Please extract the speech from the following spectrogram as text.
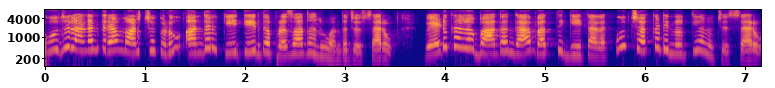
పూజల అనంతరం అర్చకుడు అందరికీ తీర్థ ప్రసాదాలు అందజేశారు. వేడుకల్లో భాగంగా భక్తి గీతాలకు చక్కటి నృత్యాలు చేశారు.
